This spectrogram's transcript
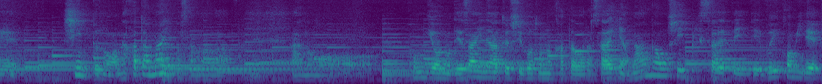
えー新婦の中田舞子様は、あの本業のデザイナーという仕事の傍ら最近は漫画も執筆されていて V コミで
